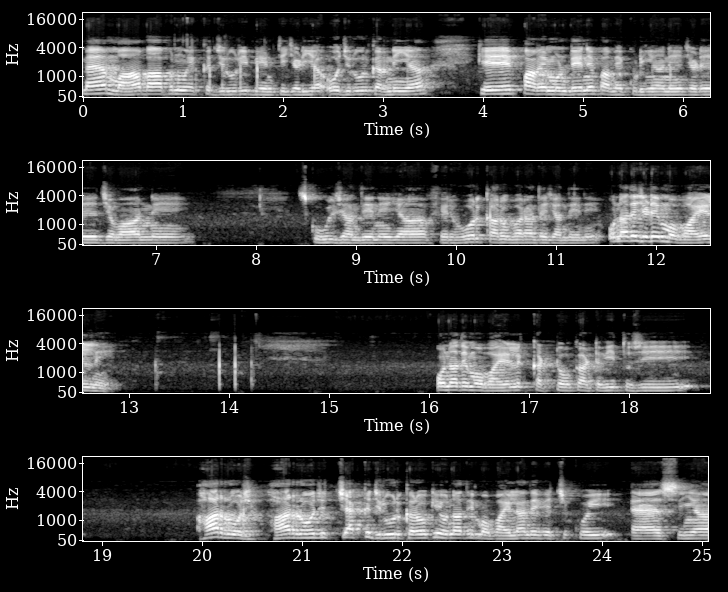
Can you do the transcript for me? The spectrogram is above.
ਮੈਂ ਮਾਂ-ਬਾਪ ਨੂੰ ਇੱਕ ਜ਼ਰੂਰੀ ਬੇਨਤੀ ਜਿਹੜੀ ਆ, ਉਹ ਜ਼ਰੂਰ ਕਰਨੀ ਆ ਕਿ ਭਾਵੇਂ ਮੁੰਡੇ ਨੇ, ਭਾਵੇਂ ਕੁੜੀਆਂ ਨੇ, ਜਿਹੜੇ ਜਵਾਨ ਨੇ, ਸਕੂਲ ਜਾਂਦੇ ਨੇ ਜਾਂ ਫਿਰ ਹੋਰ ਕਾਰੋਬਾਰਾਂ 'ਤੇ ਜਾਂਦੇ ਨੇ, ਉਹਨਾਂ ਦੇ ਜਿਹੜੇ ਮੋਬਾਈਲ ਨੇ ਉਹਨਾਂ ਦੇ ਮੋਬਾਈਲ ਘੱਟੋ ਘੱਟ ਵੀ ਤੁਸੀਂ ਹਰ ਰੋਜ਼ ਹਰ ਰੋਜ਼ ਚੈੱਕ ਜ਼ਰੂਰ ਕਰੋ ਕਿ ਉਹਨਾਂ ਦੇ ਮੋਬਾਈਲਾਂ ਦੇ ਵਿੱਚ ਕੋਈ ਐਸੀਆਂ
